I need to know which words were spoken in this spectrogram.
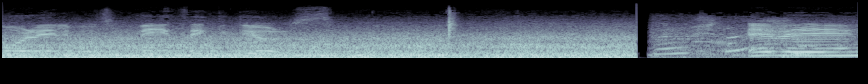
Moralim bozuk. Neyse gidiyoruz. Evet.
